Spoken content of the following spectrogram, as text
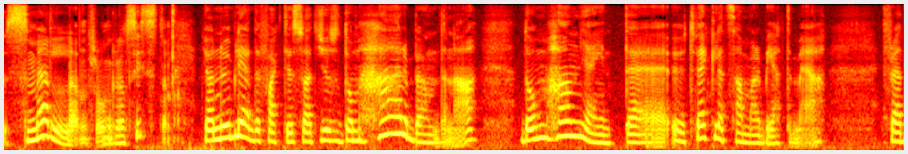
smällen från grossisterna? Ja, nu blev det faktiskt så att just de här bönderna, de hann jag inte utveckla ett samarbete med. För att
